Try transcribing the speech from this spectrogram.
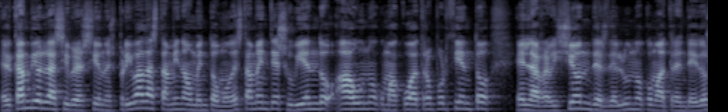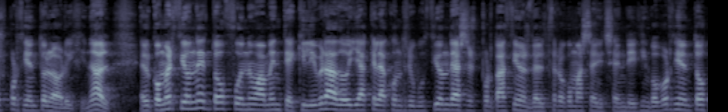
El cambio en las inversiones privadas también aumentó modestamente, subiendo a 1,4% en la revisión desde el 1,32% en la original. El comercio neto fue nuevamente equilibrado, ya que la contribución de las exportaciones del 0,65%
